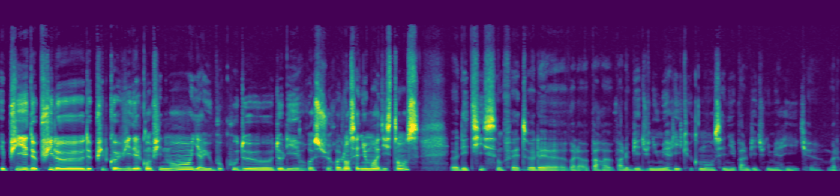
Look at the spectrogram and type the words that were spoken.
Et puis depuis le depuis le Covid et le confinement, il y a eu beaucoup de de livres sur l'enseignement à distance, euh, les TIS en fait, euh, voilà, par, par le biais du numérique, comment enseigner par le biais du numérique, euh, voilà.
